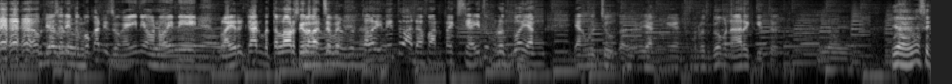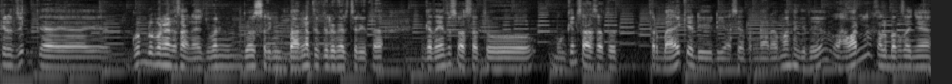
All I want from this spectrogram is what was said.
Biasa benar, ditemukan di sungai ini, ono Iya, ini iya, iya. melahirkan betelor segala macam. Kalau ini tuh ada fun facts-nya. Itu menurut gua yang yang lucu, yang yang menurut gua menarik gitu. Iya iya. Ya emang Secret Zoo kayak gue belum pernah ke sana, cuman gue sering banget itu dengar cerita. Katanya itu salah satu mungkin salah satu terbaik ya di di Asia Tenggara mah gitu ya. Lawan lah kalau bangsanya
